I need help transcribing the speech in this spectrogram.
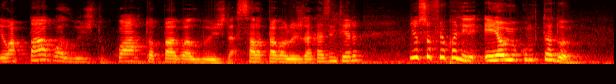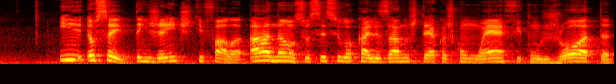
eu apago a luz do quarto, apago a luz da sala, apago a luz da casa inteira e eu só fico ali, eu e o computador. E eu sei, tem gente que fala: ah, não, se você se localizar nos teclas com um F, com um J,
